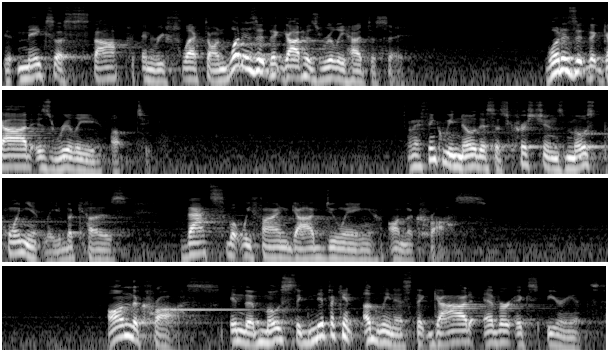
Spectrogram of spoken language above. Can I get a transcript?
It makes us stop and reflect on what is it that God has really had to say? What is it that God is really up to? And I think we know this as Christians most poignantly because that's what we find God doing on the cross. On the cross, in the most significant ugliness that God ever experienced,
